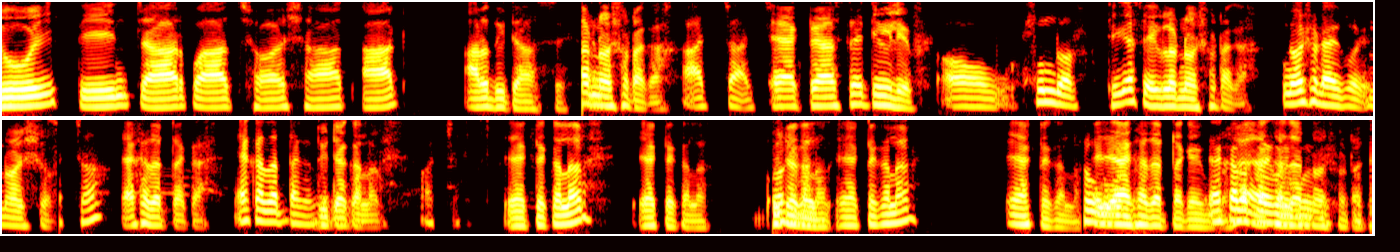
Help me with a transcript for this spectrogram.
দুই তিন চার পাঁচ ছয় সাত আট আরও দুইটা আছে। নয়শো টাকা। আচ্ছা আচ্ছা। একটা আছে টিউলিপ। ও সুন্দর। ঠিক আছে? এগুলো নয়শো টাকা। নয়শো টাকা করে? নয়শো। আচ্ছা। এক হাজার টাকা। এক হাজার টাকা দুইটা কালার। আচ্ছা। একটা কালার একটা কালার। দুইটা কালার একটা কালার একটা কালার। এই এক হাজার টাকা এক হাজার টাকা নয়শো টাকা।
